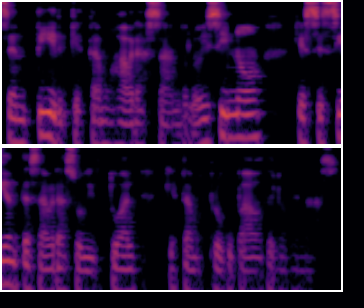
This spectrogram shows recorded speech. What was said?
sentir que estamos abrazándolo y si no, que se sienta ese abrazo virtual que estamos preocupados de los demás.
